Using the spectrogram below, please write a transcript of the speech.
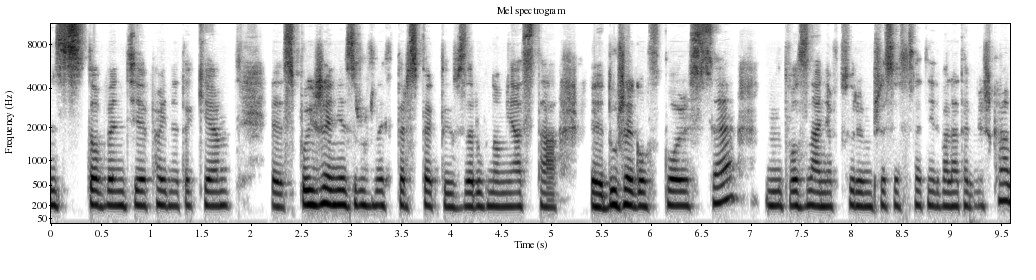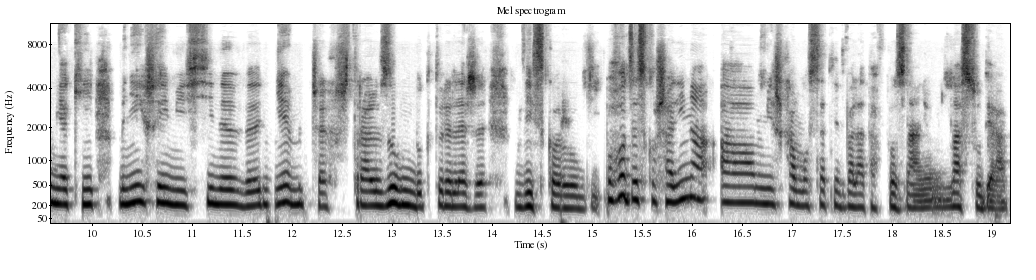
więc to będzie fajne takie e, spojrzenie z różnych perspektyw, zarówno miasta e, dużego w Polsce, Poznania, w którym przez ostatnie dwa lata mieszkałam, jak i mniejszej mieściny w Niemczech, Stralsundu, który leży blisko Rugi. Pochodzę z Koszalina, a mieszkam ostatnie dwa lata w Poznaniu na studia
